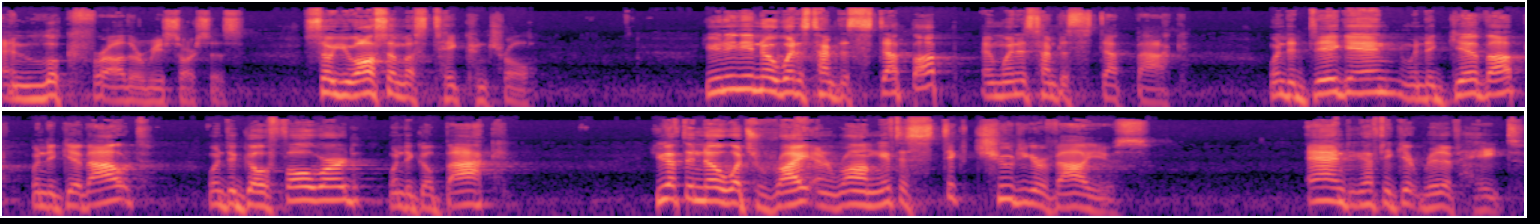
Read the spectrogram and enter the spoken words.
and look for other resources. So you also must take control. You need to know when it's time to step up and when it's time to step back when to dig in, when to give up, when to give out, when to go forward, when to go back. You have to know what's right and wrong. You have to stick true to your values. And you have to get rid of hate.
